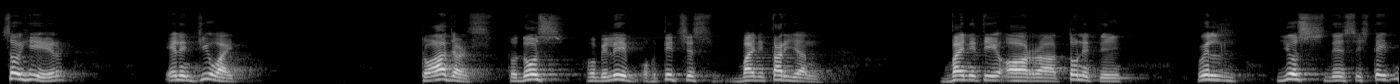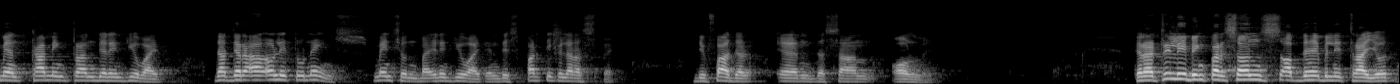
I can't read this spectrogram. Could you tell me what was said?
So here, Ellen G. White, to others, to those who believe, who teaches binitarian, binity or uh, tonity, will use this statement coming from Ellen G. White that there are only two names mentioned by Ellen G. White in this particular aspect the Father and the Son only. There are three living persons of the heavenly triode.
